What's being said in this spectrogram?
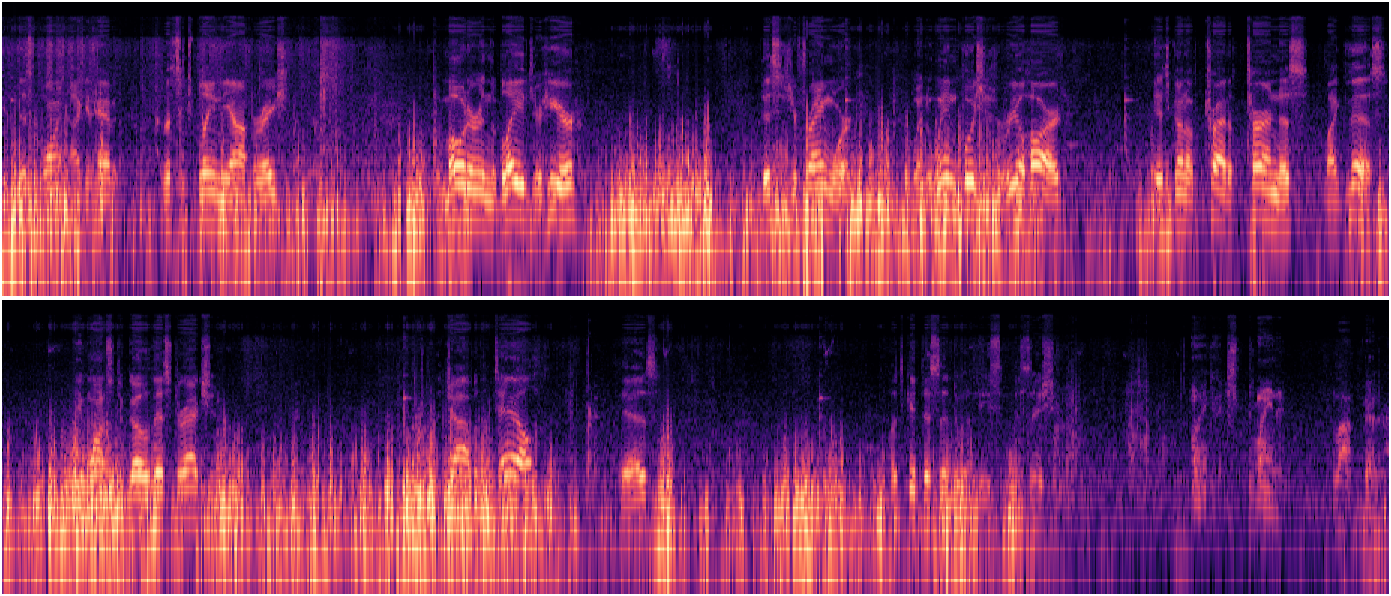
At this point I can have it, let's explain the operation. The motor and the blades are here. This is your framework. When the wind pushes real hard, it's going to try to turn this like this. It wants to go this direction. Job of the tail is, let's get this into a decent position. I can explain it a lot better.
